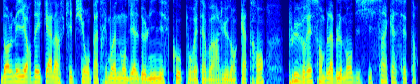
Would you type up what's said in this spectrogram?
Dans le meilleur des cas, l'inscription au patrimoine mondial de l'UNESCO pourrait avoir lieu dans 4 ans, plus vraisemblablement d'ici 5 à 7 ans.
